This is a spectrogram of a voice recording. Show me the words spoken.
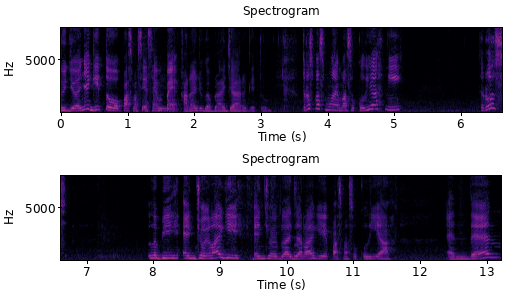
tujuannya gitu pas masih SMP hmm. karena juga belajar gitu. Terus pas mulai masuk kuliah nih terus lebih enjoy lagi enjoy belajar lagi pas masuk kuliah. And then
